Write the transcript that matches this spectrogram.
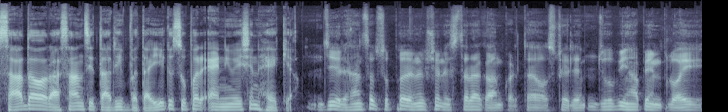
سادہ اور آسان سی تعریف بتائیے کہ سپر اینویشن ہے کیا۔ جی ریحان صاحب سپر اینویشن اس طرح کام کرتا ہے آسٹریلیا میں۔ جو بھی یہاں پہ امپلائی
